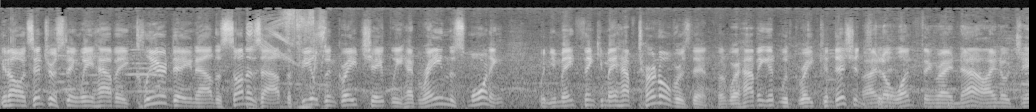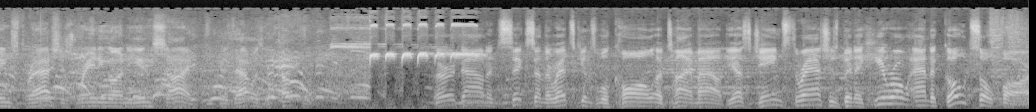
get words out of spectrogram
You know, it's interesting. We have a clear day now. The sun is out. The field's in great shape. We had rain this morning when you may think you may have turnovers then, but we're having it with great conditions. I today. know one thing right now. I know James Thrash is raining on the inside because that was a tough one. Third down and six, and the Redskins will call a timeout. Yes, James Thrash has been a hero and a GOAT so far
